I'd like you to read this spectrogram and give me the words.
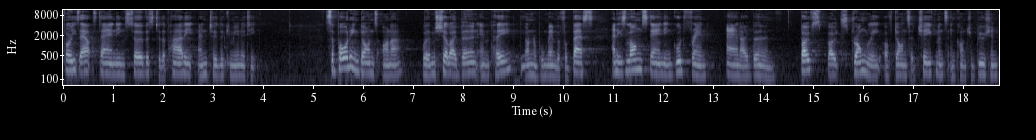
for his outstanding service to the party and to the community. Supporting Don's honour were Michelle O'Byrne MP, the Honourable Member for Bass, and his long-standing good friend Anne O'Byrne. Both spoke strongly of Don's achievements and contribution,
